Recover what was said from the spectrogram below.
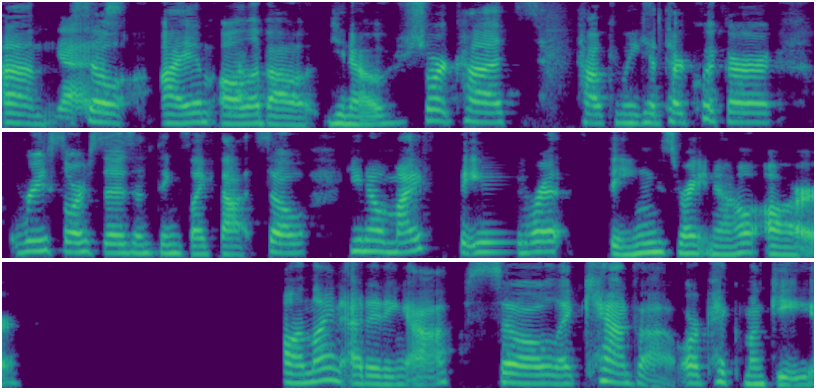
Um, yes. So I am all about, you know, shortcuts. How can we get there quicker? Resources and things like that. So, you know, my favorite things right now are online editing apps so like canva or picmonkey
